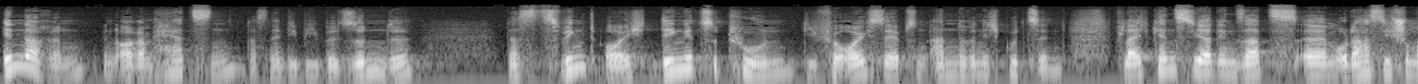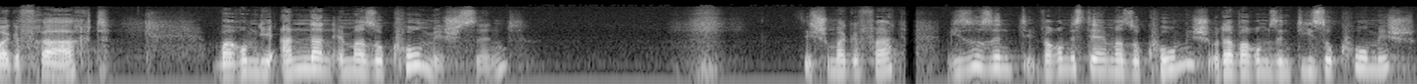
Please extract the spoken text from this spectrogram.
Inneren, in eurem Herzen, das nennt die Bibel Sünde, das zwingt euch, Dinge zu tun, die für euch selbst und andere nicht gut sind. Vielleicht kennst du ja den Satz ähm, oder hast dich schon mal gefragt, warum die anderen immer so komisch sind. Sich schon mal gefragt, wieso sind, warum ist der immer so komisch oder warum sind die so komisch?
